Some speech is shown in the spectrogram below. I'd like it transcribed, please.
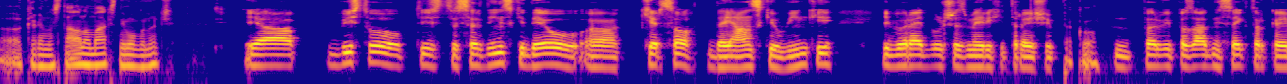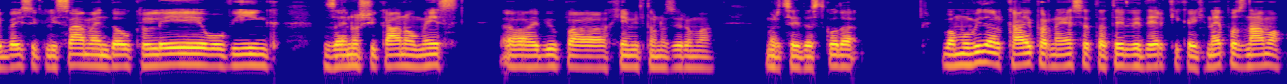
uh, ker enostavno Max ni mogel nič. Ja, v bistvu tisti sredinski del, uh, kjer so dejanski uvinki, je bil Red Bull še zmeraj hitrejši. Tako. Prvi pa zadnji sektor, ki je basically samo en dolg levo vink za eno šikano vmes, uh, je bil pa Hamilton oziroma Mercedes. Tako da bomo videli, kaj preneseta te dve derki, ki jih ne poznamo,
